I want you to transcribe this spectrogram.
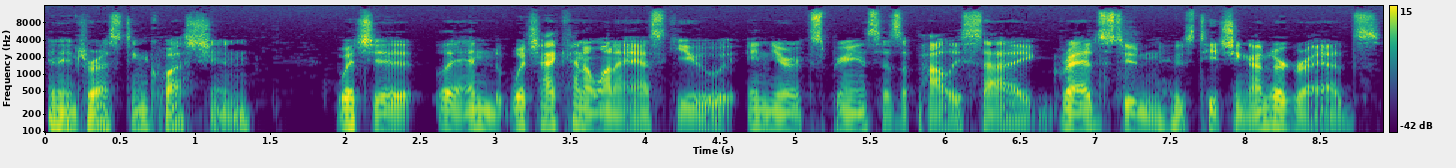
an interesting question, which is, and which I kind of want to ask you in your experience as a poli sci grad student who's teaching undergrads,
